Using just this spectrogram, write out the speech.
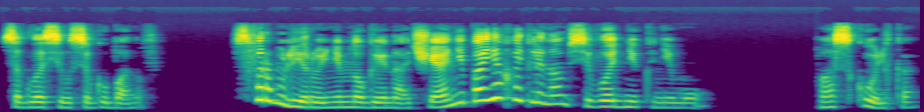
согласился Губанов. Сформулирую немного иначе, а не поехать ли нам сегодня к нему? Во сколько?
